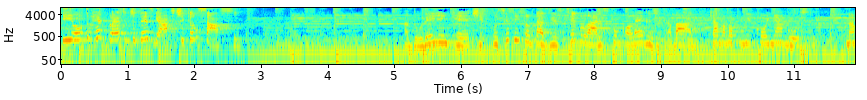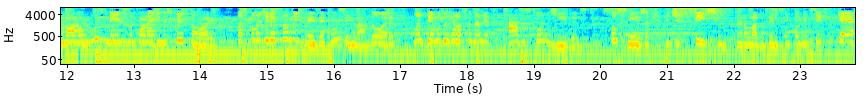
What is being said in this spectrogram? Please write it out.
e outro repleto de desgaste e cansaço. Adorei a enquete. Você tem fantasias regulares com colegas de trabalho? Que a Nova publicou em agosto. Namora alguns meses um colega de escritório. Mas como a direção da empresa é conservadora, mantemos o relacionamento às escondidas. Ou seja, é difícil ficar ao lado dele sem poder sequer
